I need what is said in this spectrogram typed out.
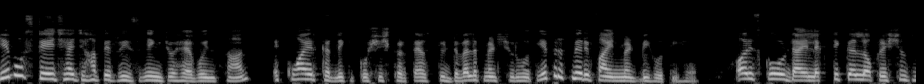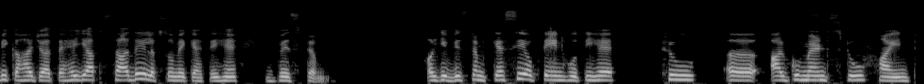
یہ وہ اسٹیج ہے جہاں پہ ریزنگ جو ہے وہ انسان ایکوائر کرنے کی کوشش کرتا ہے اس کی ڈیولپمنٹ شروع ہوتی ہے پھر اس میں ریفائنمنٹ بھی ہوتی ہے اور اس کو ڈائلیکٹیکل آپریشن بھی کہا جاتا ہے یا آپ سادے لفظوں میں کہتے ہیں وزڈم اور یہ وزڈم کیسے آپٹین ہوتی ہے through arguments to find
